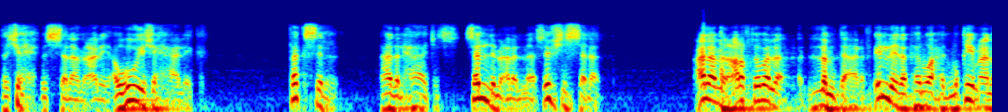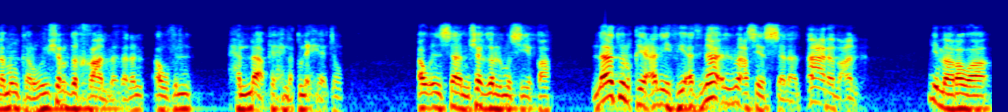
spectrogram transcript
تشح بالسلام عليه أو هو يشح عليك. فاكسر هذا الحاجز سلم على الناس افشي السلام. على من عرفته ولا لم تعرف. إلا إذا كان واحد مقيم على منكر وهو يشرب دخان مثلا أو في الحلاق يحلق لحيته أو إنسان مشغل الموسيقى لا تلقي عليه في أثناء المعصية السلام أعرض عنه. لما روى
